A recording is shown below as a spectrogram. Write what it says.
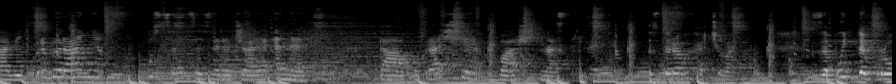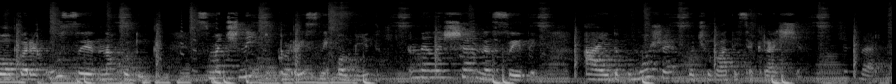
навіть прибирання. Усе це заряджає енергію та покращує ваш настрій. Здорове харчування. Забудьте про перекуси на ходу. Смачний і корисний обід не лише наситить, а й допоможе почуватися краще. Четверте.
